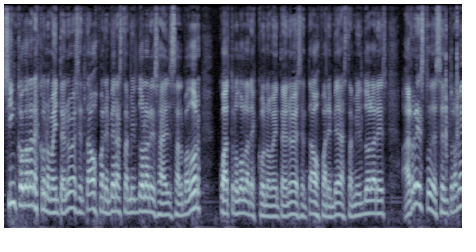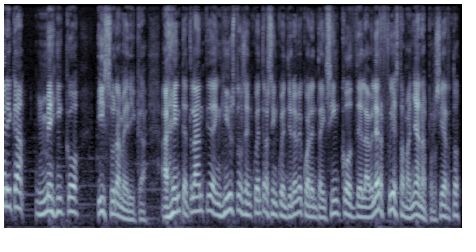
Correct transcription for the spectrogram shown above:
5 dólares con 99 centavos para enviar hasta mil dólares a El Salvador, 4 dólares con 99 centavos para enviar hasta mil dólares al resto de Centroamérica, México y Suramérica. Agente Atlántida en Houston se encuentra 5945 de la Beler. Fui esta mañana, por cierto.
